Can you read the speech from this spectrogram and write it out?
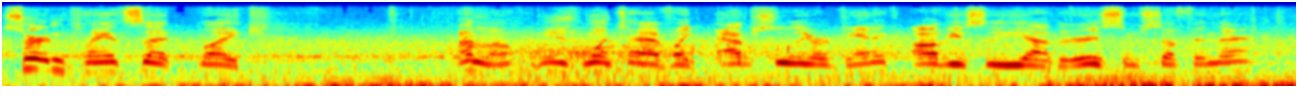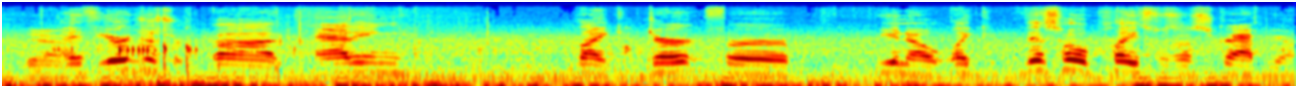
certain plants that like I don't know, you just want to have like absolutely organic. Obviously, yeah, there is some stuff in there. Yeah. If you're just uh, adding like dirt for, you know, like this whole place was a scrapyard,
